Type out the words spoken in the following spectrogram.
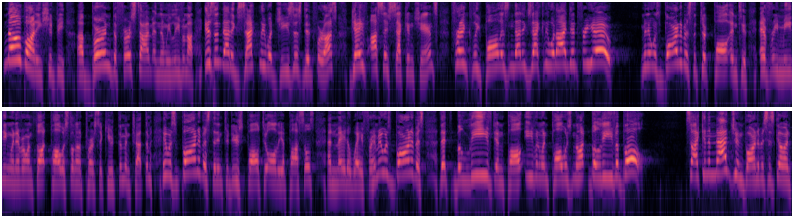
Nobody should be uh, burned the first time and then we leave him out. Isn't that exactly what Jesus did for us? Gave us a second chance? Frankly, Paul, isn't that exactly what I did for you? I mean, it was Barnabas that took Paul into every meeting when everyone thought Paul was still going to persecute them and trap them. It was Barnabas that introduced Paul to all the apostles and made a way for him. It was Barnabas that believed in Paul even when Paul was not believable. So I can imagine Barnabas is going,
